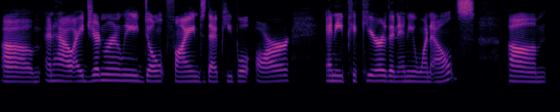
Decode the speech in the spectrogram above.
Um, and how I generally don't find that people are any pickier than anyone else. Um,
